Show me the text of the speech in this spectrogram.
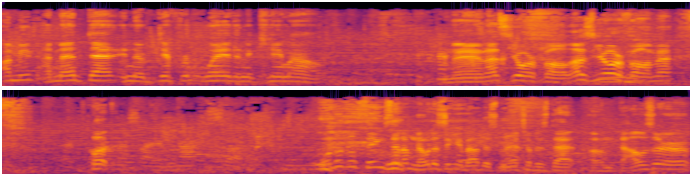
I mean, I meant that in a different way than it came out. man, that's your fault. That's your fault, man. But Promise I am not sucked. One of the things that I'm noticing about this matchup is that um, Bowser,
